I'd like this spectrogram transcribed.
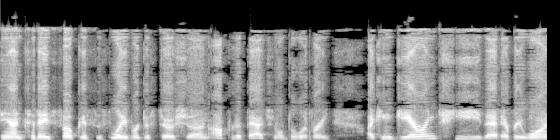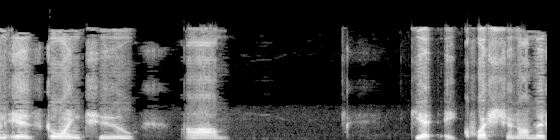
And today's focus is labor dystocia and operative vaginal delivery. I can guarantee that everyone is going to um, get a question on this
